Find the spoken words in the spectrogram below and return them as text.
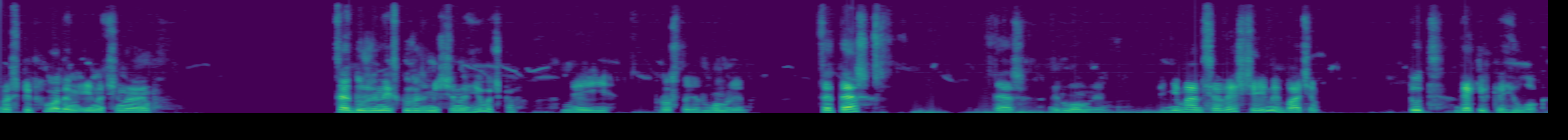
Ось підходимо і починаємо. Це дуже низько розміщена гілочка, ми її просто відломлюємо. Це теж, теж відломлюємо. Піднімаємося вище і ми бачимо тут декілька гілок.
